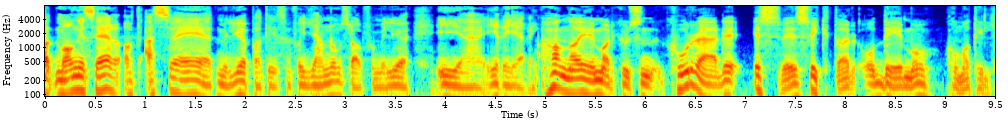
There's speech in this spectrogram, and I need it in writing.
at mange ser at SV er et miljøparti som får gjennomslag for miljø i, i regjering. Hanna E. Markussen, hvor er det SV svikter? Svikter, og det må komme til.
